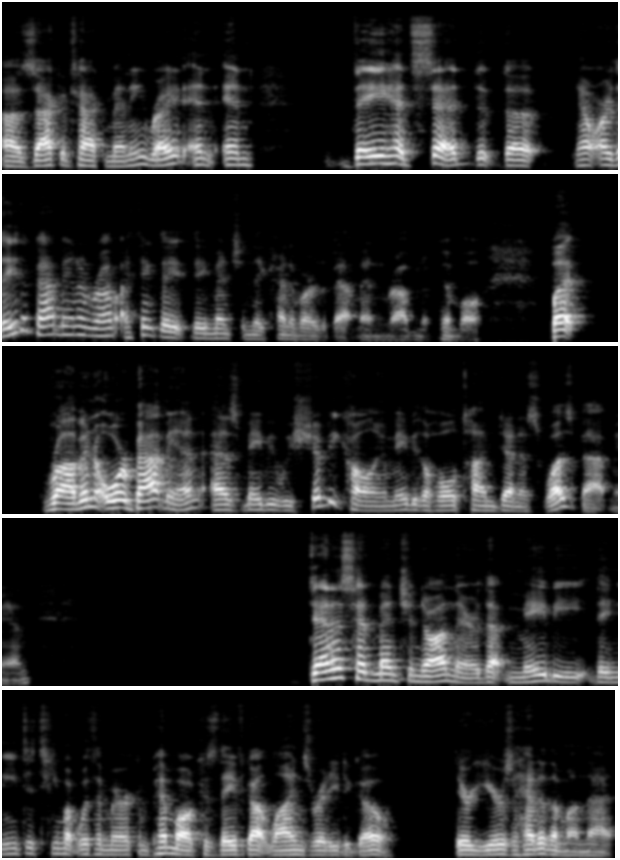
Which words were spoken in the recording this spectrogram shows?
uh, Zach Attack Meny, right? And and they had said that the now are they the Batman and Rob? I think they they mentioned they kind of are the Batman and Robin of pinball, but Robin or Batman, as maybe we should be calling him, maybe the whole time Dennis was Batman. Dennis had mentioned on there that maybe they need to team up with American Pinball because they've got lines ready to go. They're years ahead of them on that.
